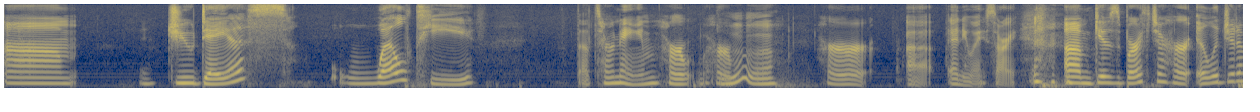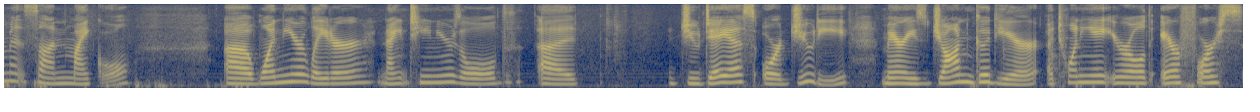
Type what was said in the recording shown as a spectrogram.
Um, Judias Welty. That's her name. Her her Ooh. her. Uh, anyway, sorry. um, gives birth to her illegitimate son Michael. Uh, one year later, 19 years old, uh, Judias or Judy marries John Goodyear, a 28 year old Air Force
